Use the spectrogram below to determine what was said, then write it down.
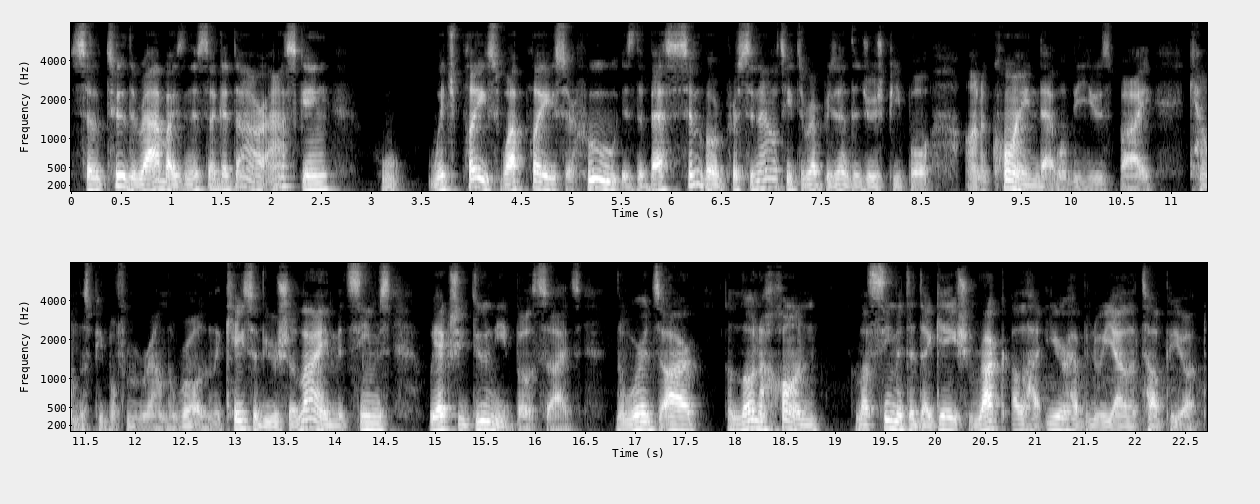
so too the rabbis in this Agadah are asking which place, what place, or who is the best symbol or personality to represent the Jewish people on a coin that will be used by countless people from around the world. In the case of Yerushalayim, it seems we actually do need both sides. The words are lo nachon lasim et rak al ha'ir habnuya talpiot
